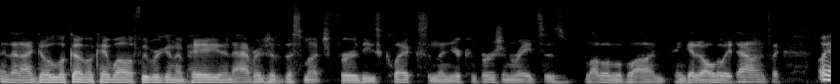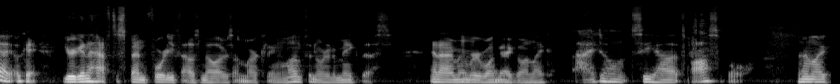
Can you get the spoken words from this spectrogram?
And then I go look up, okay, well, if we were going to pay an average of this much for these clicks, and then your conversion rates is blah blah blah blah, and, and get it all the way down, it's like, oh yeah, okay, you're going to have to spend forty thousand dollars on marketing a month in order to make this. And I remember one guy going like, I don't see how that's possible. And I'm like,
